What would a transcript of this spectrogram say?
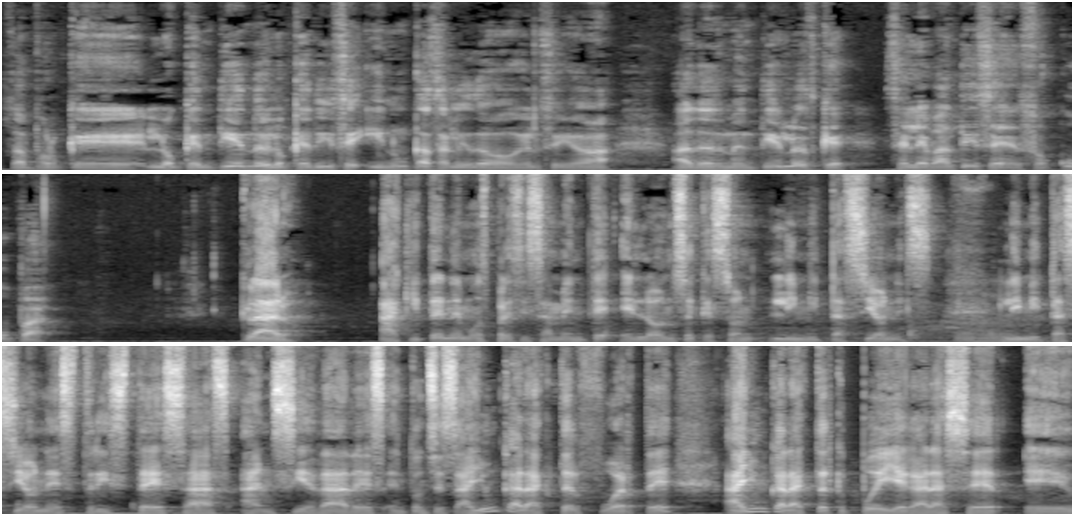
O sea, porque lo que entiendo y lo que dice, y nunca ha salido el señor a, a desmentirlo, es que se levanta y se desocupa. Claro, aquí tenemos precisamente el 11 que son limitaciones. Limitaciones, tristezas, ansiedades. Entonces hay un carácter fuerte, hay un carácter que puede llegar a ser, eh,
